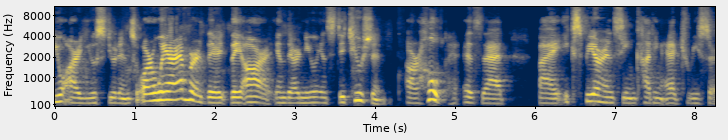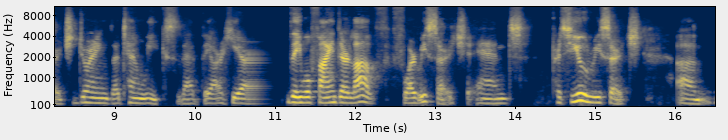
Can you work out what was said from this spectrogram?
new ru students or wherever they, they are in their new institution. Our hope is that by experiencing cutting edge research during the 10 weeks that they are here they will find their love for research and pursue research um,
